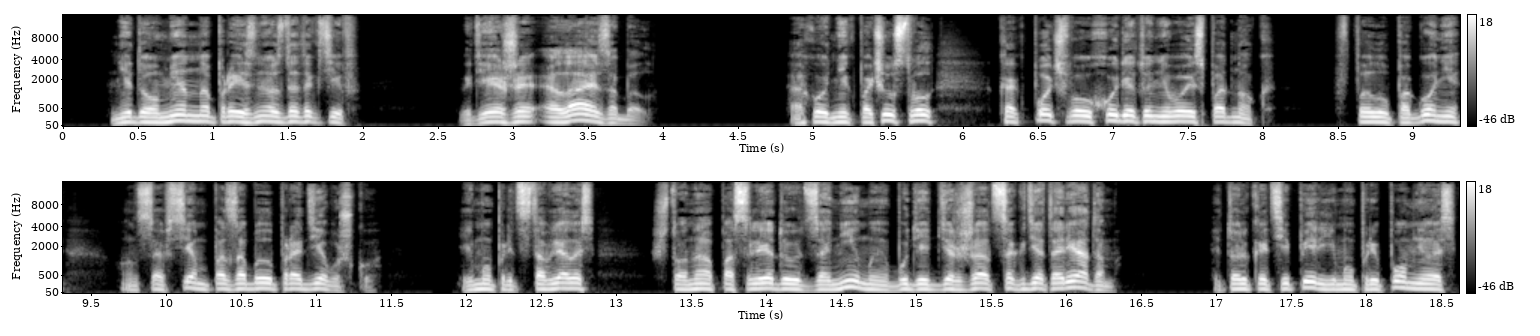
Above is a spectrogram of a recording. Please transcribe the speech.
— недоуменно произнес детектив. «Где же Элайза был?» Охотник почувствовал, как почва уходит у него из-под ног. В пылу погони он совсем позабыл про девушку. Ему представлялось, что она последует за ним и будет держаться где-то рядом. И только теперь ему припомнилось,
